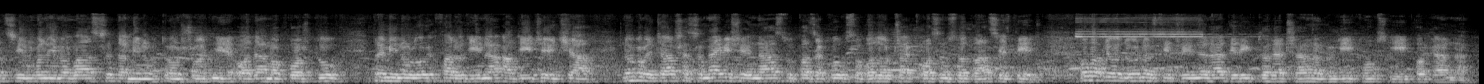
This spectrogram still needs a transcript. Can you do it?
Gledalci, molimo vas da minutom šutnje odamo poštu preminulog Farudina Aldiđevića, nogometaša sa najviše nastupa za klub Slobodočak 825. Obavljaju dužnosti trenera, direktora, člana drugih klubskih organa.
